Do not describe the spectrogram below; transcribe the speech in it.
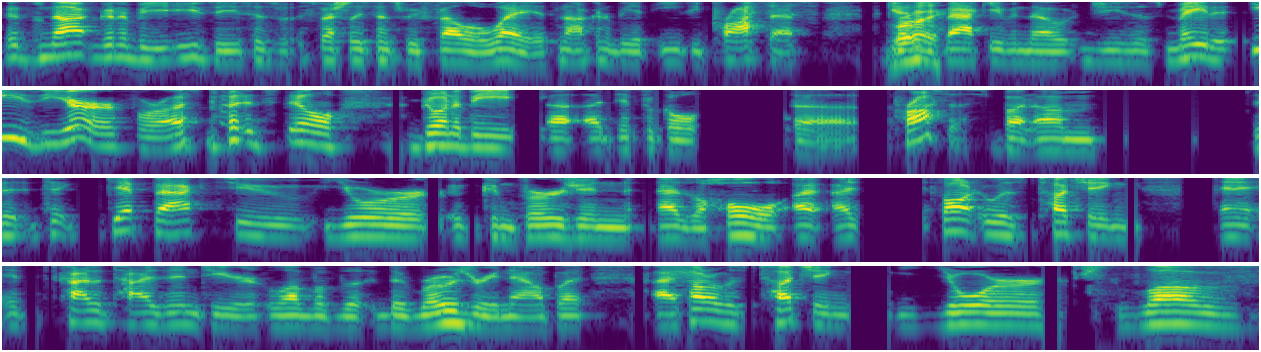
it's not going to be easy, especially since we fell away. It's not going to be an easy process getting right. back, even though Jesus made it easier for us. But it's still going to be a, a difficult uh, process. But um, to, to, get back to your conversion as a whole, I, I thought it was touching, and it, it kind of ties into your love of the, the rosary now. But I thought it was touching your love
